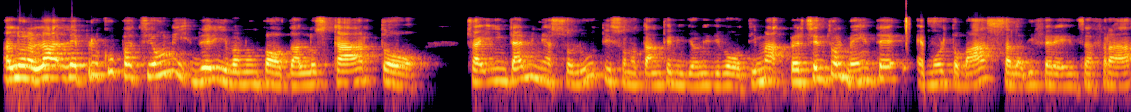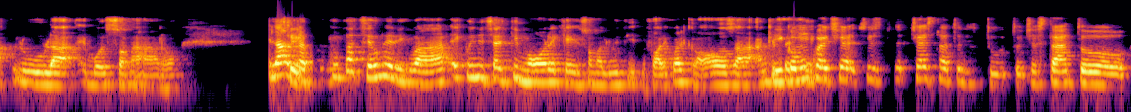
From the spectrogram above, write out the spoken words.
Allora, la, le preoccupazioni derivano un po' dallo scarto, cioè in termini assoluti sono tanti milioni di voti, ma percentualmente è molto bassa la differenza fra Lula e Bolsonaro. L'altra sì. preoccupazione riguarda, e quindi c'è il timore che insomma lui tiri fuori qualcosa. Anche perché... Comunque c'è, c'è, c'è, stato di tutto, c'è stato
